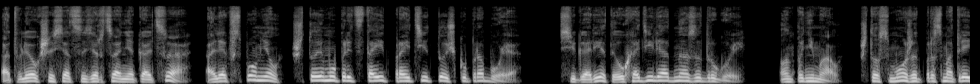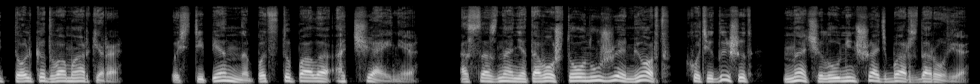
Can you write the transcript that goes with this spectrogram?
Отвлекшись от созерцания кольца, Олег вспомнил, что ему предстоит пройти точку пробоя. Сигареты уходили одна за другой. Он понимал, что сможет просмотреть только два маркера. Постепенно подступало отчаяние. Осознание того, что он уже мертв, хоть и дышит, начало уменьшать бар здоровья.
